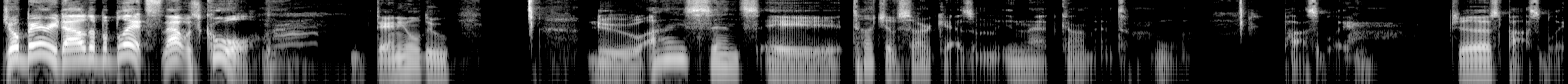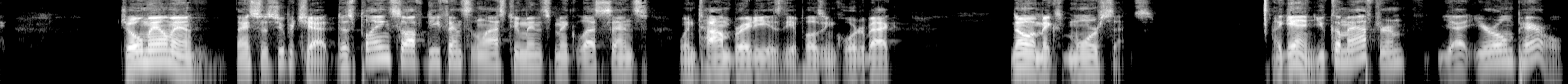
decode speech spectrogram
Joe Barry dialed up a blitz. That was cool. Daniel, do do I sense a touch of sarcasm in that comment? Hmm. Possibly. Just possibly. Joe Mailman, thanks for the super chat. Does playing soft defense in the last two minutes make less sense when Tom Brady is the opposing quarterback? No, it makes more sense. Again, you come after him at your own peril.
